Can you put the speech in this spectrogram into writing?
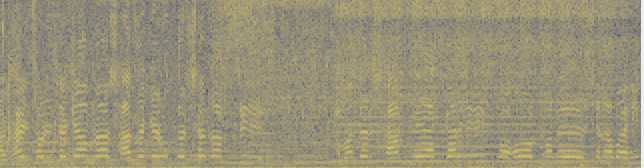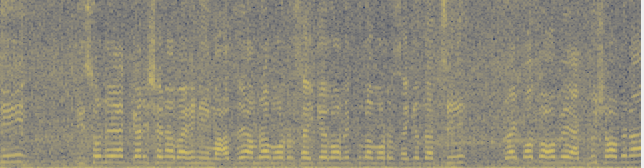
বাঘাইছড়ি থেকে আমরা সাজেকের উদ্দেশ্যে যাচ্ছি। আমাদের সামনে এক গাড়ি টহল মানে সেনাবাহিনী, পিছনে এক গাড়ি সেনাবাহিনী, মাঝে আমরা মোটরসাইকেল, অনেকগুলো মোটরসাইকেল যাচ্ছি। প্রায় কত হবে? এক দুশো হবে না?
